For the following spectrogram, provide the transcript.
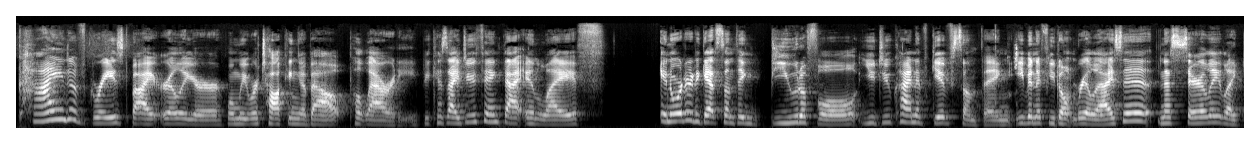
kind of grazed by earlier when we were talking about polarity, because I do think that in life, in order to get something beautiful, you do kind of give something, even if you don't realize it necessarily. Like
